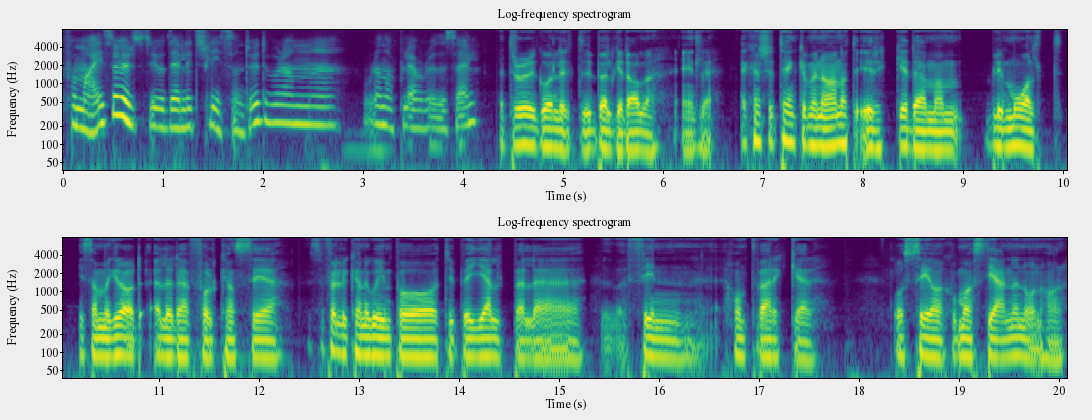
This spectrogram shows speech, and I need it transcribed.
For meg så høres det jo det litt slitsomt ut. Hvordan, eh, hvordan opplever du det selv? Jeg tror det går litt bølgedaler, egentlig. Jeg kan ikke tenke meg noe annet yrke der man blir målt i samme grad, eller der folk kan se Selvfølgelig kan du gå inn på type hjelp eller finn håndverker og se hvor mange stjerner noen har.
